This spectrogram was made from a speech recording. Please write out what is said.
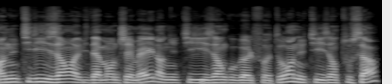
en utilisant évidemment Gmail, en utilisant Google Photos, en utilisant tout ça,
